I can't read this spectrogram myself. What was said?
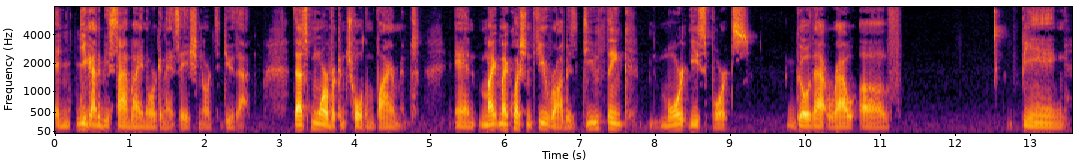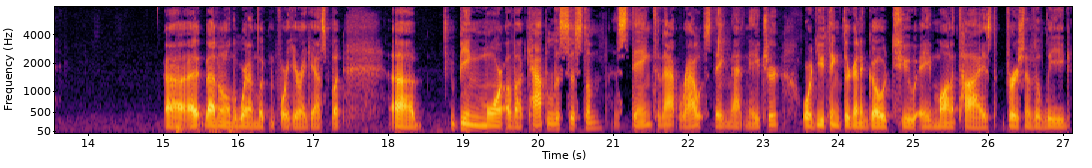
And you got to be signed by an organization in order to do that. That's more of a controlled environment. And my, my question to you, Rob, is do you think more esports go that route of being, uh, I, I, don't know the word I'm looking for here, I guess, but uh, being more of a capitalist system, staying to that route, staying that nature? Or do you think they're going to go to a monetized version of the league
